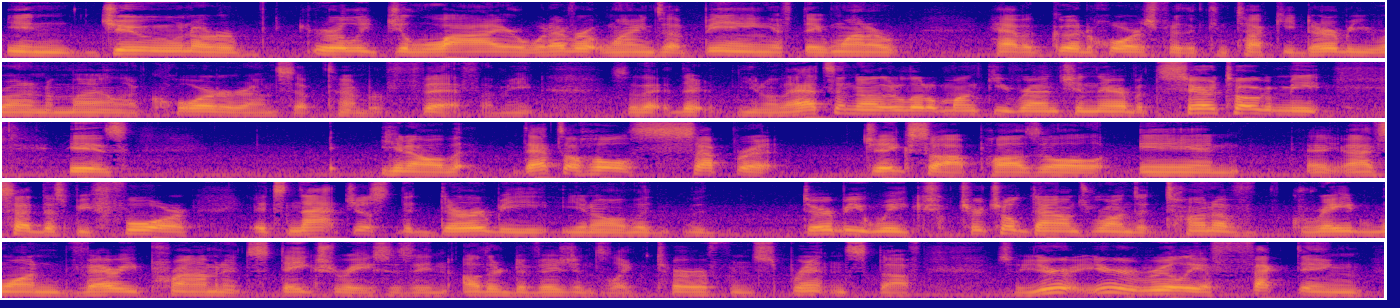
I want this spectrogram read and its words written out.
in June or early July or whatever it winds up being if they want to have a good horse for the Kentucky Derby running a mile and a quarter on September 5th. I mean, so that you know that's another little monkey wrench in there. But the Saratoga meet is, you know, that's a whole separate jigsaw puzzle and uh, I've said this before, it's not just the Derby. You know, the, the Derby week, Churchill Downs runs a ton of Grade One, very prominent stakes races in other divisions like turf and sprint and stuff. So you're you're really affecting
